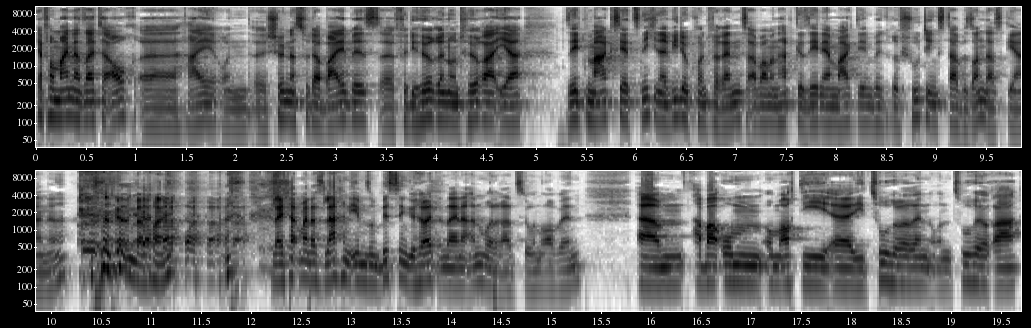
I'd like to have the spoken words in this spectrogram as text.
Ja, von meiner Seite auch. Äh, hi und äh, schön, dass du dabei bist. Äh, für die Hörerinnen und Hörer, ihr seht Marx jetzt nicht in der Videokonferenz, aber man hat gesehen, er mag den Begriff Shootingstar besonders gerne. Vielleicht hat man das Lachen eben so ein bisschen gehört in deiner Anmoderation, Robin. Ähm, aber um, um auch die, äh, die Zuhörerinnen und Zuhörer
